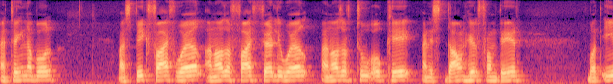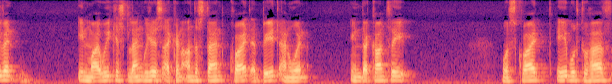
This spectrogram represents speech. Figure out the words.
attainable. I speak five well, another five fairly well, another two okay, and it's downhill from there. But even in my weakest languages, I can understand quite a bit, and when in the country was quite able to have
